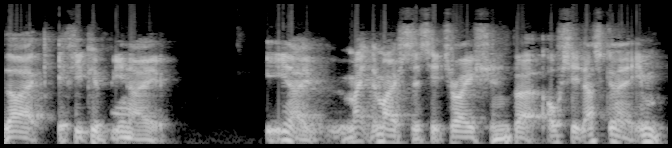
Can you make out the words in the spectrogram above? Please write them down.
like, if you could, you know, you know, make the most of the situation. But obviously, that's going to Im-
